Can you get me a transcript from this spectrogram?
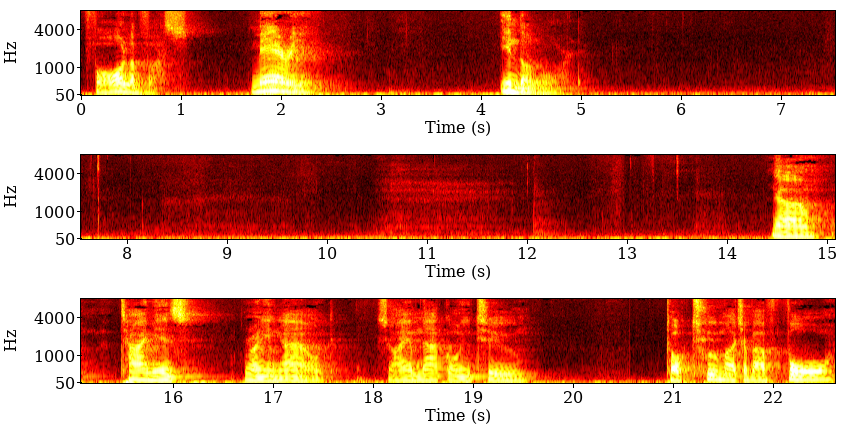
for all of us. Marry in the Lord. Now, time is running out, so I am not going to talk too much about 4,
